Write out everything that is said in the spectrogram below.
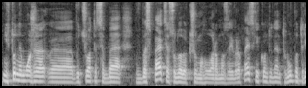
ніхто, не може е, відчувати себе в безпеці, особливо якщо ми говоримо за європейський континент. Тому потрібно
